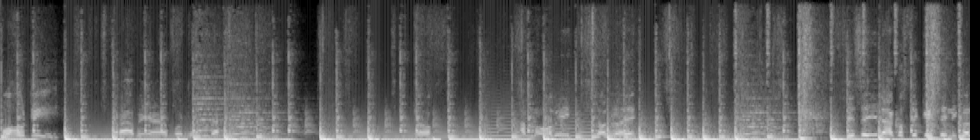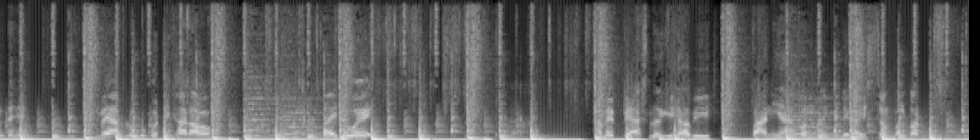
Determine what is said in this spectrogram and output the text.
बहुत ही खराब है यहाँ पर रास्ता। चल रहे ऐसे इलाकों से कैसे निकलते हैं? मैं आप लोगों को दिखा रहा हूँ। तो वो हमें प्यास लगी है अभी। पानी यहाँ पर नहीं मिलेगा इस जंगल पर।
